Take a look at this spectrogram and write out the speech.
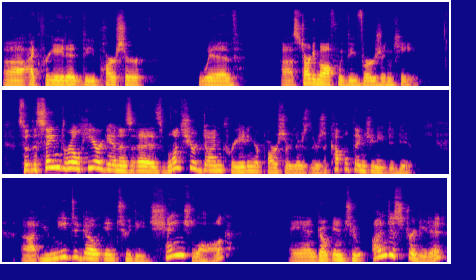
uh, I created the parser with uh, starting off with the version key. So the same drill here again is, is once you're done creating your parser, there's, there's a couple things you need to do. Uh, you need to go into the change log and go into undistributed.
